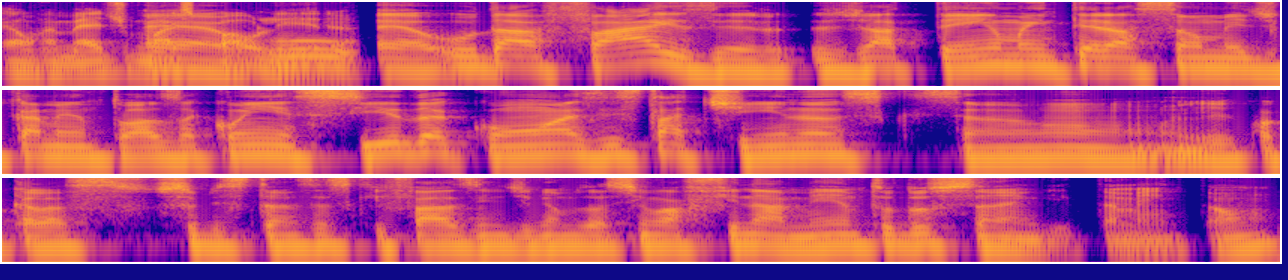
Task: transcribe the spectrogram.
é um remédio mais é, pauleira. O, é, o da Pfizer já tem uma interação medicamentosa conhecida com as estatinas, que são e com aquelas substâncias que fazem, digamos assim, o afinamento do sangue também. Então,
